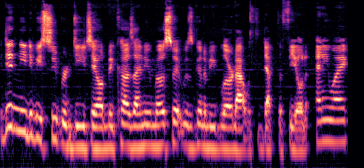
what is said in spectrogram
It didn't need to be super detailed because I knew most of it was going to be blurred out with the depth of field anyway.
